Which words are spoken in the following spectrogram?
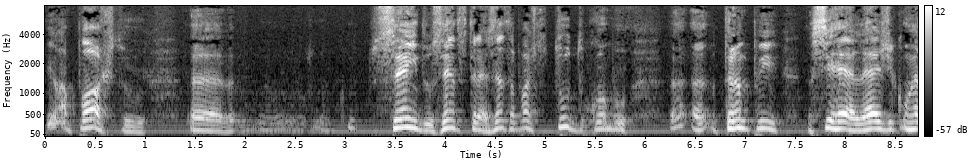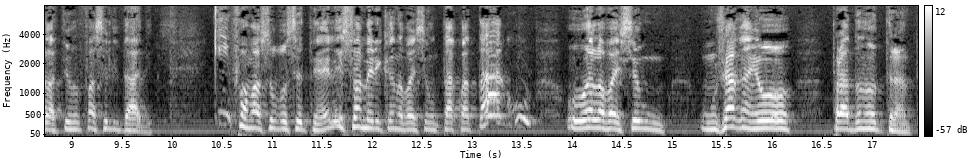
eu aposto uh, 100, 200, 300, aposto tudo como uh, uh, Trump se reelege com relativa facilidade. Que informação você tem? A eleição americana vai ser um taco a taco ou ela vai ser um, um já ganhou para Donald Trump?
